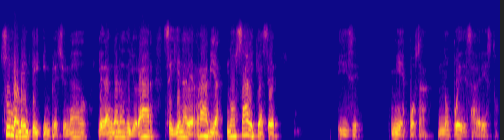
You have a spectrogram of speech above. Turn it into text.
sumamente impresionado, le dan ganas de llorar, se llena de rabia, no sabe qué hacer y dice, mi esposa no puede saber esto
